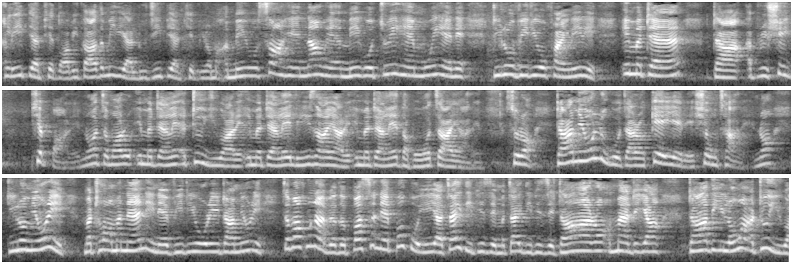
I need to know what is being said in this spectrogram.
ခလေးပြန်ဖြစ်သွားပြီးသားသမီးတွေကလူကြီးပြန်ဖြစ်ပြီးတော့မှအမေကိုစဟင်နောက်ဟင်အမေကိုကျွေးဟင်မွေးဟင်နဲ့ဒီလိုဗီဒီယိုဖိုင်လေးတွေအင်မတန်ဒါ appreciate ဖြစ်ပါတယ်เนาะကျမတို့အင်မတန်လေးအတူယူရတယ်အင်မတန်လေးလေးစားရတယ်အင်မတန်လေးသဘောကျရတယ်ဆိုတော့ဒါမျိုးလူကိုကြတော့ကဲ့ရဲ့တယ်ရှုံချတယ်เนาะဒီလိုမျိုးတွေမထော်မနှမ်းနေတဲ့ဗီဒီယိုတွေဒါမျိုးတွေကျမခုနပြောသ personal ပုံကိုရေးရကြိုက်သည်ဖြစ်စေမကြိုက်သည်ဖြစ်စေဒါကတော့အမှန်တရားဒါဒီလုံးဝအတူယူရ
